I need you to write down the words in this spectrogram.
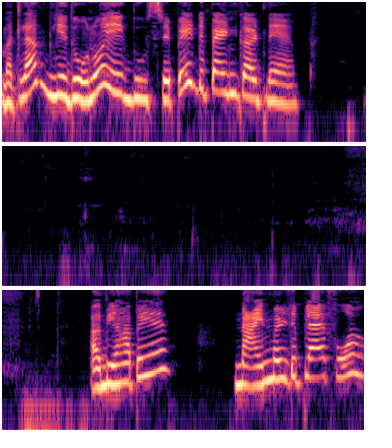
मतलब ये दोनों एक दूसरे पे डिपेंड करते हैं। अब यहाँ पे है, nine multiply four,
